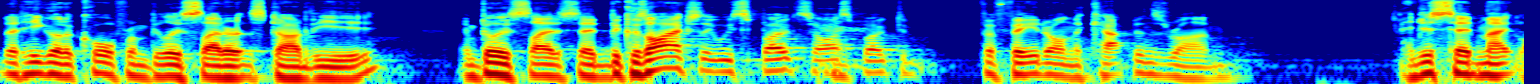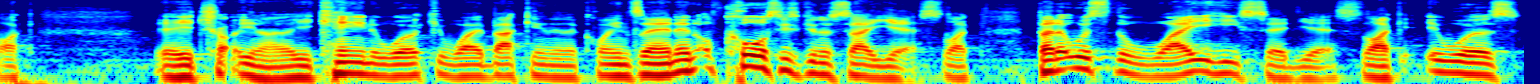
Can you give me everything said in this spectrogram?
that he got a call from Billy Slater at the start of the year, and Billy Slater said because I actually we spoke, so I spoke to Fifita on the captain's run, and just said, mate, like. You, try, you know, you're keen to work your way back into Queensland, and of course he's going to say yes. Like, but it was the way he said yes. Like, it was.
